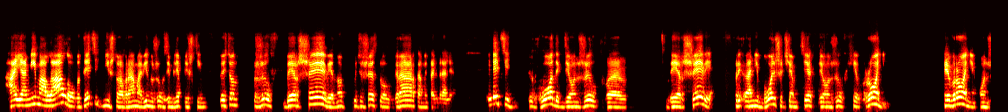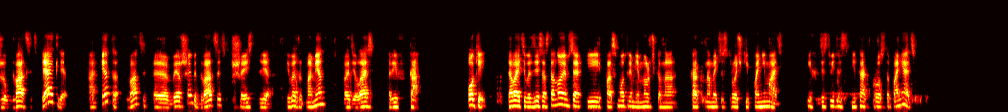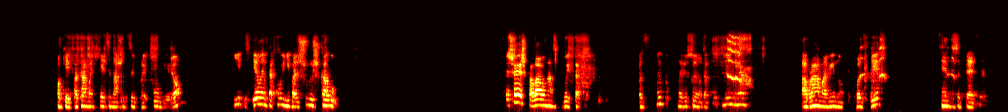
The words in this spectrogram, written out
А Ямим Алалу, вот эти дни, что Авраам Авину жил в земле Плештим, то есть он жил в Бершеве, но путешествовал в Грар там и так далее. Эти годы, где он жил в Бершеве, они больше, чем те, где он жил в Хевроне. Хевроне он жил 25 лет, а это 20, э, в Бершеве 26 лет. И в этот момент родилась Ривка. Окей, давайте вот здесь остановимся и посмотрим немножечко на, как нам эти строчки понимать. Их в действительности не так просто понять. Окей, пока мы эти наши цифры уберем и сделаем такую небольшую шкалу. Большая шкала у нас будет такой. Вот мы нарисуем вот такую линию. Авраам Авину вот здесь 75 лет.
